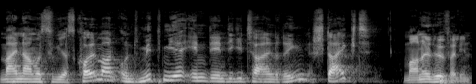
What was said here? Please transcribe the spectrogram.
Mein Name ist Tobias Kollmann und mit mir in den digitalen Ring steigt Manuel Höferlin.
